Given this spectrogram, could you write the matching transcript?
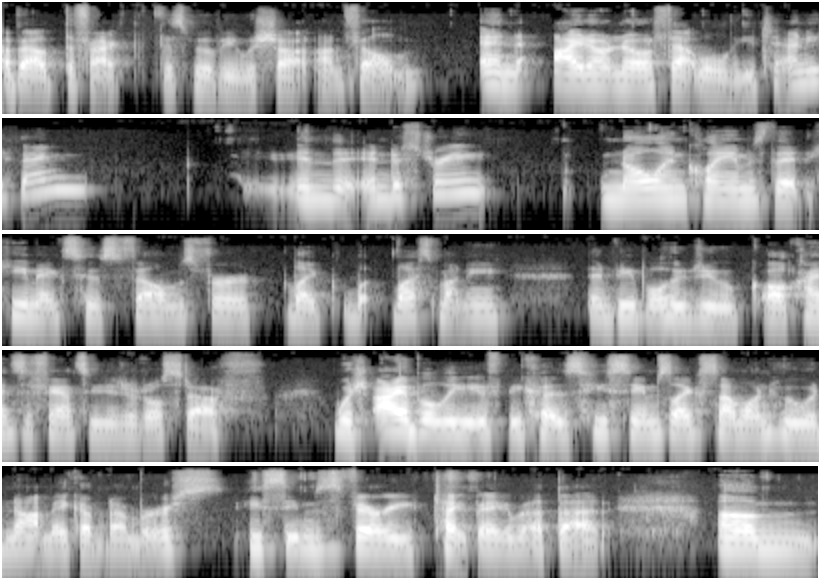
about the fact that this movie was shot on film, and I don't know if that will lead to anything in the industry. Nolan claims that he makes his films for like l- less money than people who do all kinds of fancy digital stuff, which I believe because he seems like someone who would not make up numbers. He seems very type A about that. Um,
